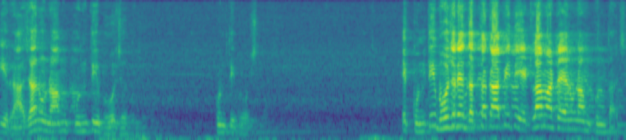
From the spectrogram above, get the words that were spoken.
એ રાજાનું નામ કુંતી ભોજ હતું. કુંતી ભોજ એ કુંતી ભોજને દત્તક આપી હતી એટલા માટે એનું નામ કુંતા છે.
